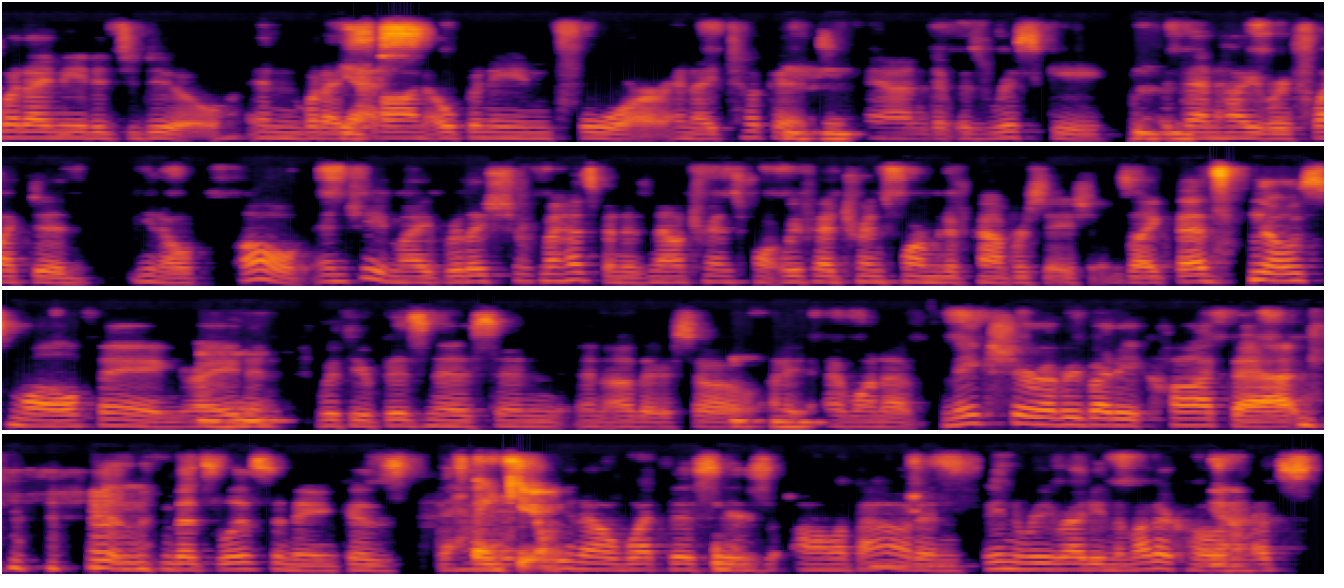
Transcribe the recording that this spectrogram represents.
what I needed to do and what I yes. saw an opening for and I took it mm-hmm. and it was risky. Mm-hmm. But then how you reflected you know, oh, and gee, my relationship with my husband is now transformed. We've had transformative conversations. Like that's no small thing, right? Mm-hmm. And with your business and and others. So mm-hmm. I, I want to make sure everybody caught that and that's listening because thank you. You know what this is all about. And in rewriting the mother code, yeah. that's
